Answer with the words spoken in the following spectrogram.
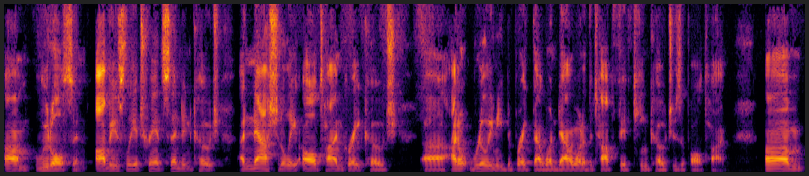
Um, Lute Olson, obviously a transcendent coach, a nationally all time great coach. Uh, I don't really need to break that one down. One of the top 15 coaches of all time. Um,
